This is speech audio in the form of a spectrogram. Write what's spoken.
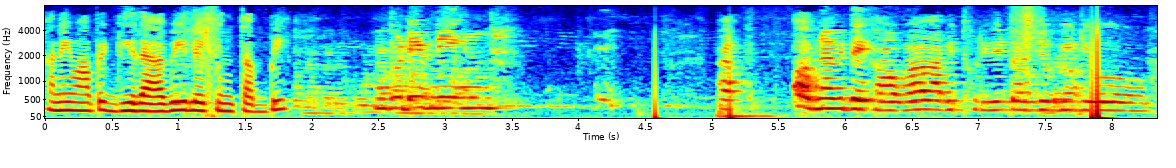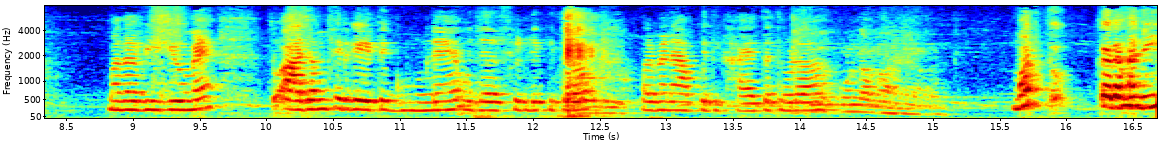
हनी वहाँ पे गिरा भी, लेकिन तब भी। गुड इवनिंग आपने अभी देखा होगा, अभी थोड़ी देर तक जो वीडियो मतलब वीडियो में तो आज हम फिर गए थे घूमने उधर फ़ील्ड की तरफ़, और मैंने आपको दिखाया था थोड़ा। मत करहानी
